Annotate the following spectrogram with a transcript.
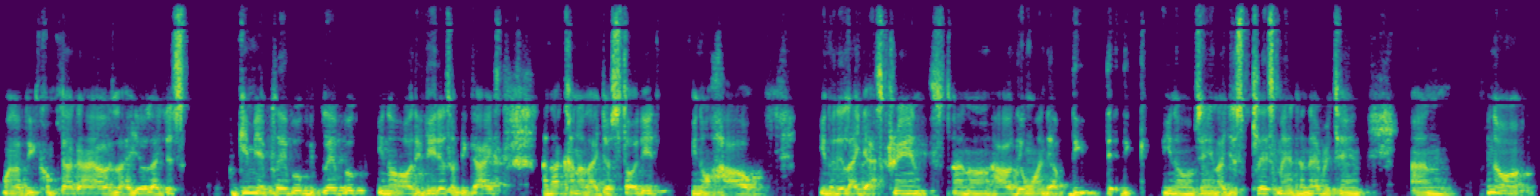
one of the computer guy, I was like, yo, like just give me a playbook, the playbook, you know, all the videos of the guys. And I kind of like just studied, you know, how, you know, they like their screens and uh, how they want their, the, the, the, you know what I'm saying, like just placement and everything. And, you know,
